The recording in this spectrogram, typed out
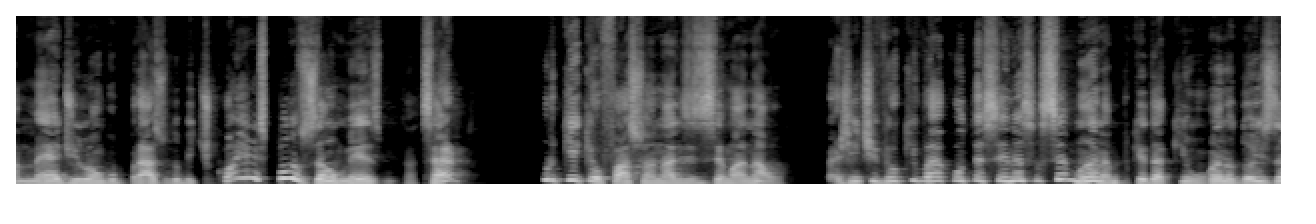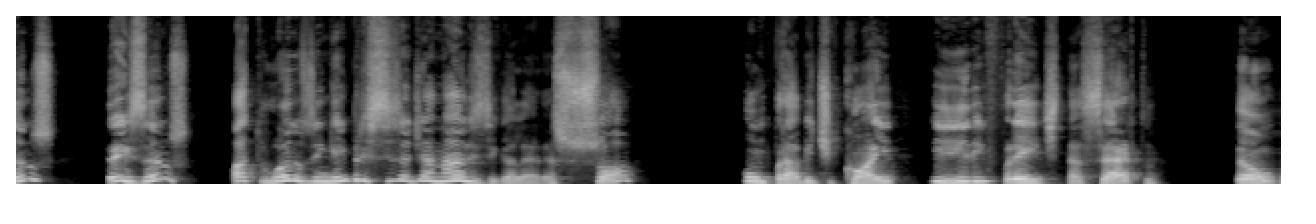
a médio e longo prazo do Bitcoin é a explosão mesmo, tá certo? Por que, que eu faço análise semanal? A gente vê o que vai acontecer nessa semana, porque daqui um ano, dois anos, três anos, quatro anos, ninguém precisa de análise, galera. É só comprar Bitcoin e ir em frente, tá certo? Então,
